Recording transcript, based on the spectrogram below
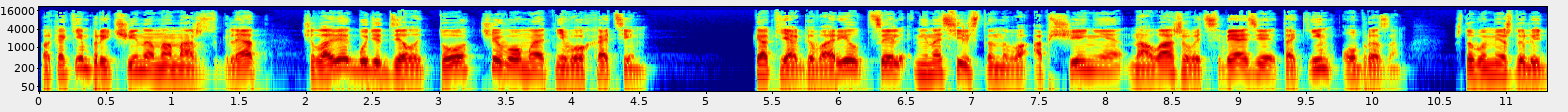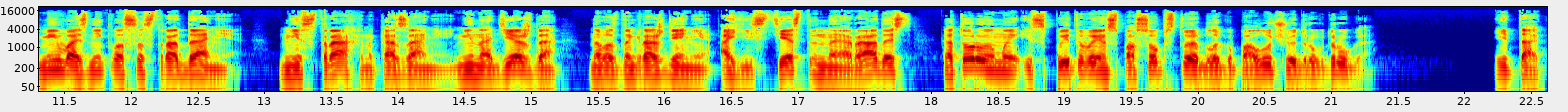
По каким причинам, на наш взгляд, человек будет делать то, чего мы от него хотим? Как я говорил, цель ненасильственного общения – налаживать связи таким образом, чтобы между людьми возникло сострадание, не страх наказания, не надежда на вознаграждение, а естественная радость, которую мы испытываем, способствуя благополучию друг друга. Итак,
